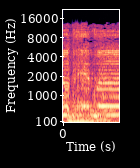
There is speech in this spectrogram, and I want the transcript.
I'll be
